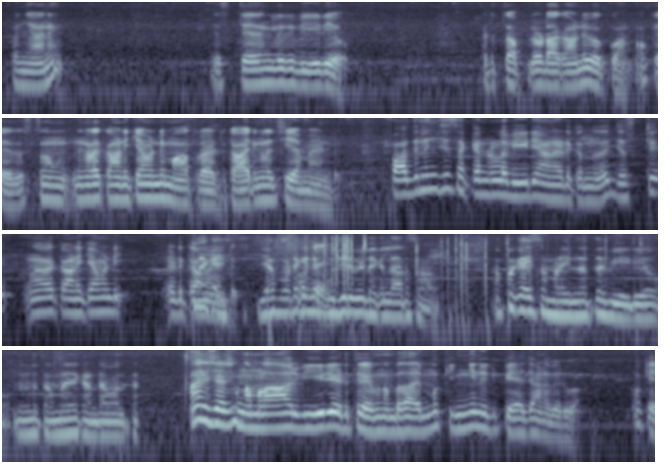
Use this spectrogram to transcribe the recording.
അപ്പം ഞാൻ ജസ്റ്റ് ഏതെങ്കിലും ഒരു വീഡിയോ എടുത്ത് അപ്ലോഡ് ആക്കാൻ വേണ്ടി വെക്കുവാണ്. ഓക്കെ ജസ്റ്റ് നിങ്ങളെ കാണിക്കാൻ വേണ്ടി മാത്രമായിട്ട് കാര്യങ്ങൾ ചെയ്യാൻ വേണ്ടി. പതിനഞ്ച് സെക്കൻഡുള്ള വീഡിയോ ആണ് എടുക്കുന്നത്. ജസ്റ്റ് നിങ്ങളെ കാണിക്കാൻ വേണ്ടി എടുക്കാൻ വേണ്ടി. പുതിയൊരു വീഡിയോ എല്ലാവരും അപ്പോൾ കൈസ് നമ്മുടെ ഇന്നത്തെ വീഡിയോ നിങ്ങൾ തമിഴിൽ കണ്ട പോലെ തന്നെ അതിനുശേഷം നമ്മൾ ആ ഒരു വീഡിയോ എടുത്ത് കഴിയുമ്പോൾ നമ്മൾ നമുക്ക് ഇങ്ങനെ ഒരു പേജാണ് വരിക. ഓക്കെ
